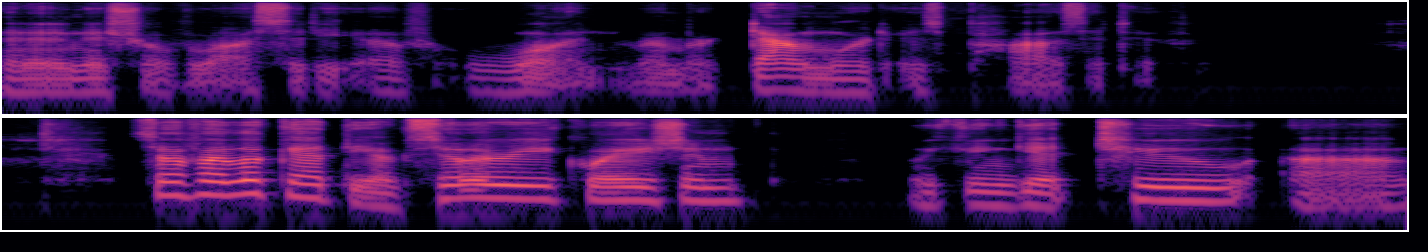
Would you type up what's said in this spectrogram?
an initial velocity of 1. Remember, downward is positive. So if I look at the auxiliary equation, we can get two uh,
